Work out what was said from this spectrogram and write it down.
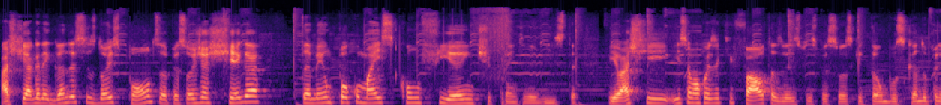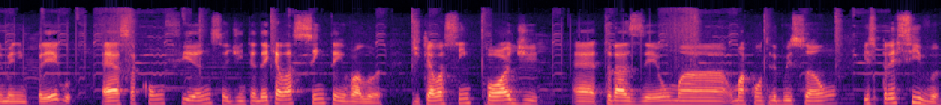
Acho que agregando esses dois pontos, a pessoa já chega também um pouco mais confiante para a entrevista. E eu acho que isso é uma coisa que falta às vezes para as pessoas que estão buscando o primeiro emprego, é essa confiança de entender que ela sim tem valor, de que ela sim pode é, trazer uma, uma contribuição expressiva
